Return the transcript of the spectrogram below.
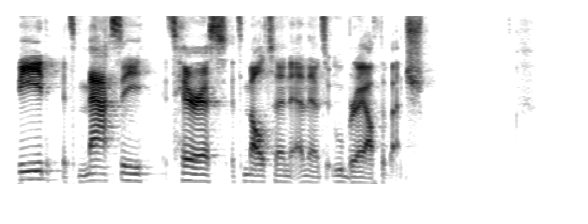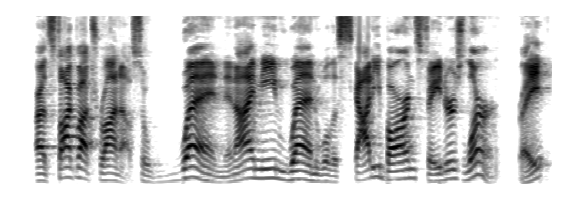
Speed, it's Maxey, it's Harris, it's Melton, and then it's Oubre off the bench. All right, let's talk about Toronto. So when, and I mean when, will the Scottie Barnes faders learn, right?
